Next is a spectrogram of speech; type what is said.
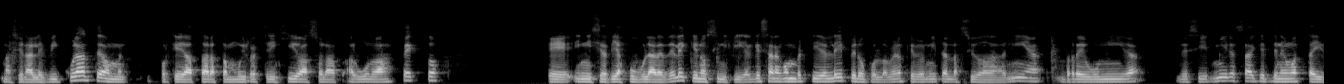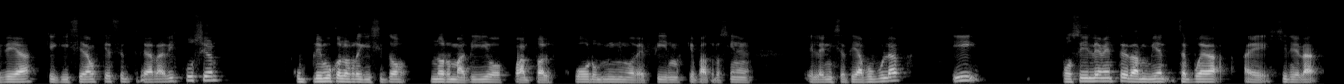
nacionales vinculantes, porque hasta ahora están muy restringidos a solo algunos aspectos. Eh, iniciativas populares de ley, que no significa que se van a convertir en ley, pero por lo menos que permitan la ciudadanía reunida decir, mire, sabe que tenemos esta idea que quisiéramos que se entregara a la discusión, cumplimos con los requisitos normativos cuanto al quórum mínimo de firmas que patrocinen la iniciativa popular. Y posiblemente también se pueda eh, generar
